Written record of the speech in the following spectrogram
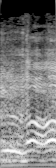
Everybody,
